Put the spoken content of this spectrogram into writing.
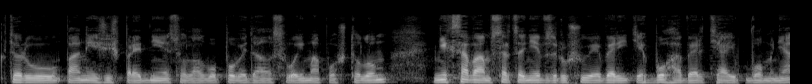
ktorú pán Ježiš predniesol alebo povedal svojim apoštolom. Nech sa vám srdce nevzrušuje, veríte v Boha, verte aj vo mňa.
